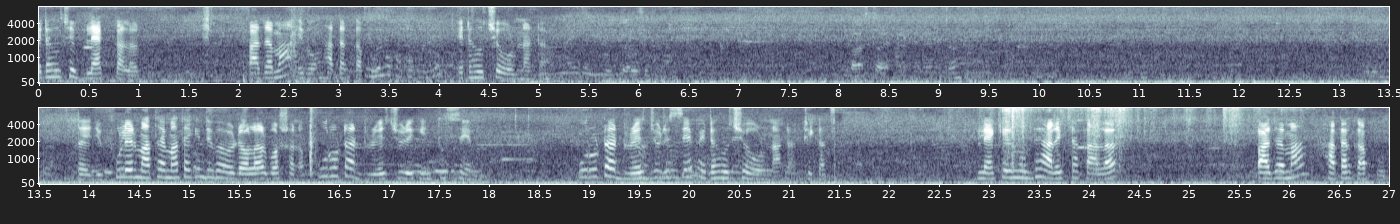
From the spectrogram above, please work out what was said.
এটা হচ্ছে ব্ল্যাক কালার পাজামা এবং হাতার কাপড়। এটা হচ্ছে ওড়নাটা। তাই যে ফুলের মাথায় মাথায় কিন্তু এভাবে ডলার বসানো, পুরোটা ড্রেস জুড়ে কিন্তু সেম পুরোটা ড্রেস জুড়ে সেম এটা হচ্ছে ওড়নাটা, ঠিক আছে? ব্ল্যাকের মধ্যে আরেকটা কালার পাজামা, হাতার কাপড়।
